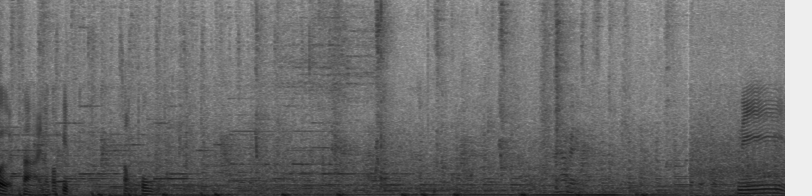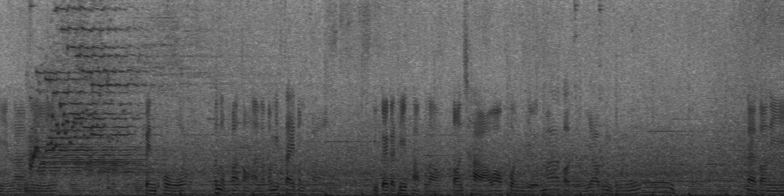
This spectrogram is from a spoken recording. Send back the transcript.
เปิดสายแล้วก็ปิดสองทุ่มนี่ร้านนี้ เป็นโทสขนมปังสองอันแล้วก็มีไส้ตรงกลางอยู่ใกล้กับที่พักเรา ตอนเช้าอะคนเยอะมากต่อแถวยาวไปถึงตรงนู้นแต่ตอนนี้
